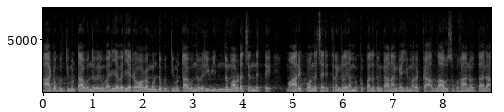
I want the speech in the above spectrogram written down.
ആകെ ബുദ്ധിമുട്ടാകുന്നവരും വലിയ വലിയ രോഗം കൊണ്ട് ബുദ്ധിമുട്ടാകുന്നവരും ഇന്നും അവിടെ ചെന്നിട്ട് മാറിപ്പോകുന്ന ചരിത്രങ്ങൾ നമുക്ക് പലതും കാണാൻ കഴിയും. അതൊക്കെ അള്ളാഹു സുബാനു താല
